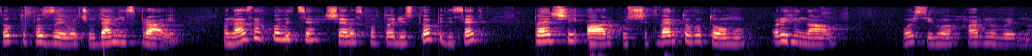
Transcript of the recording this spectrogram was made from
тобто позивачу в даній справі. Вона знаходиться, ще раз повторюю, 151 аркуш 4 тому. Оригінал. Ось його гарно видно.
